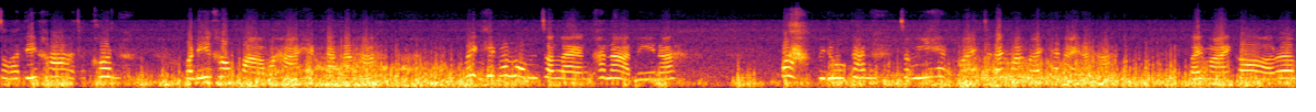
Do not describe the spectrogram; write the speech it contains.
สวัสดีค่ะทุกคน วันนี้เข้าป่ามาหาเห็ดกันนะคะ ไม่คิดว่าลมจะแรงขนาดนี้นะป่ะไปดูกันจะมีเห็ดไหมจะได้มากน้อยแค่ไหนนะคะใบไม้ก็เริ่ม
